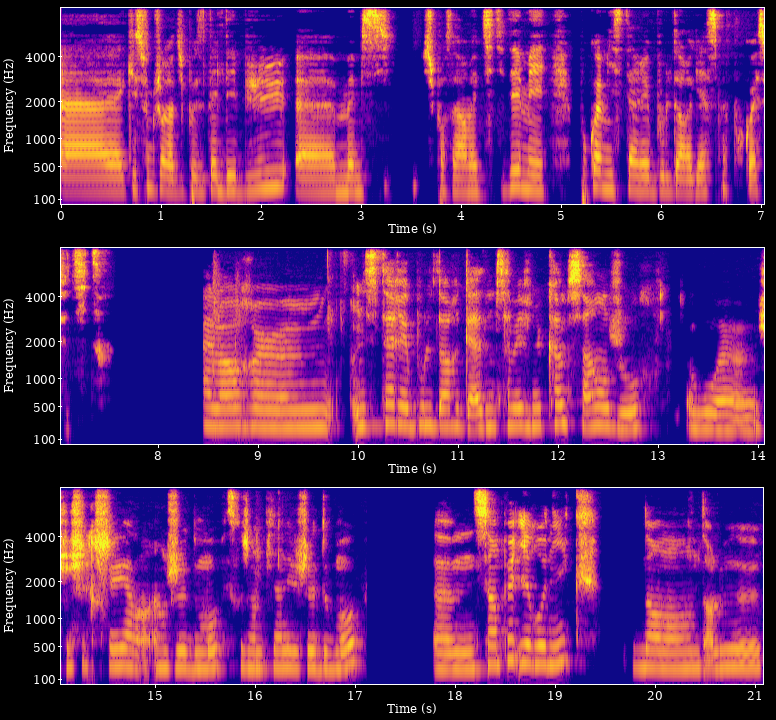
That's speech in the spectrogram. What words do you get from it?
Euh, question que j'aurais dû poser dès le début, euh, même si je pense avoir ma petite idée, mais pourquoi Mystère et boule d'orgasme? Pourquoi ce titre? Alors, euh, Mystère et boule d'orgasme, ça m'est venu comme ça un jour où euh, je cherchais un, jeu de mots parce que j'aime bien les jeux de mots. Euh, c'est un peu ironique dans, dans, le,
